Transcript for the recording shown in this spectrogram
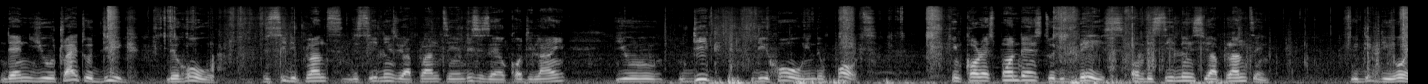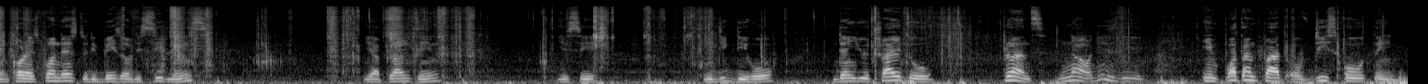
then you try to dig the hole. You see the plants the seedlings you are planting. This is a cordyline you dig the hole in the pot in correspondence to the base of the seedlings you are planting. You dig the hole in correspondence to the base of the seedlings you are planting. You see you dig the hole. Then you try to plant. Now this is the important part of this whole thing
